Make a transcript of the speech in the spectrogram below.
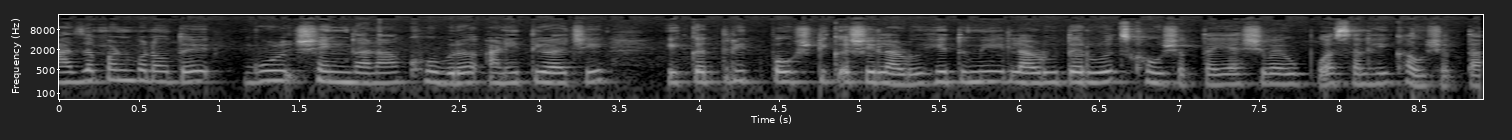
आज आपण आहे गूळ शेंगदाणा खोबरं आणि तिळाचे एकत्रित पौष्टिक असे लाडू. हे तुम्ही लाडू दररोज खाऊ शकता याशिवाय उपवासालाही खाऊ शकता.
